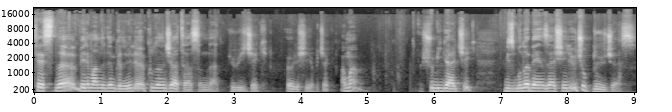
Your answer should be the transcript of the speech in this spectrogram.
Tesla benim anladığım kadarıyla kullanıcı hatasından yürüyecek. Öyle şey yapacak. Ama şu bir gerçek. Biz buna benzer şeyleri çok duyacağız.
